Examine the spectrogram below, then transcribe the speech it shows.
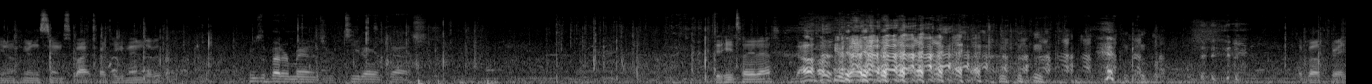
you know you're in the same spot, try to take advantage of it. Who's a better manager, Tito or Cash? Did he tell you that? No. They're both great.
